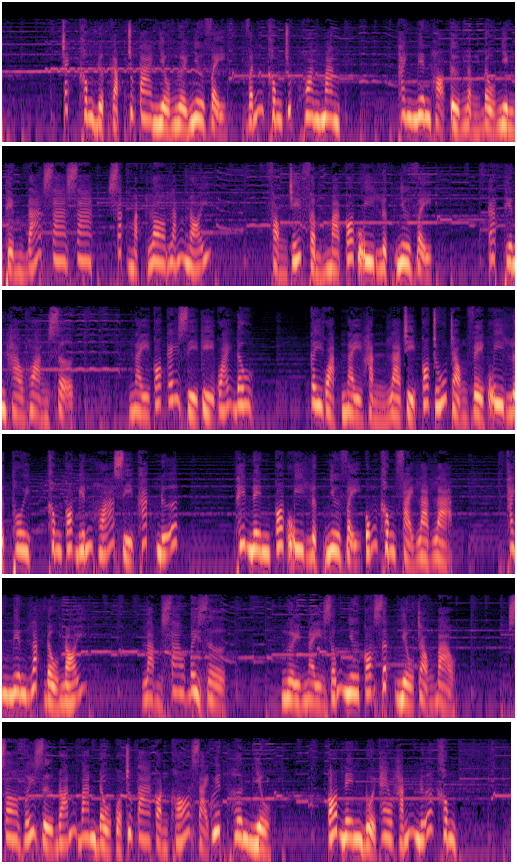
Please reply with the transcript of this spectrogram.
Trách không được gặp chúng ta nhiều người như vậy, vẫn không chút hoang mang. Thanh niên họ tử ngẩng đầu nhìn thềm đá xa xa, sắc mặt lo lắng nói. Phòng chế phẩm mà có uy lực như vậy. Các thiên hào hoàng sợ. Này có cái gì kỳ quái đâu. Cây quạt này hẳn là chỉ có chú trọng về uy lực thôi, không có biến hóa gì khác nữa. Thế nên có uy lực như vậy cũng không phải là lạ. Thanh niên lắc đầu nói. Làm sao bây giờ? Người này giống như có rất nhiều trọng bảo. So với dự đoán ban đầu của chúng ta còn khó giải quyết hơn nhiều. Có nên đuổi theo hắn nữa không?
